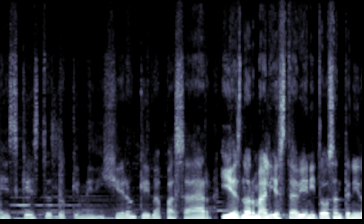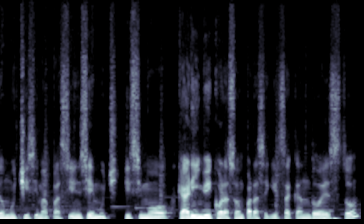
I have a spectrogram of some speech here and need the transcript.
es que esto es lo que me dijeron que iba a pasar. Y es normal y está bien y todos han tenido muchísima paciencia y muchísimo cariño y corazón para seguir sacando esto.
